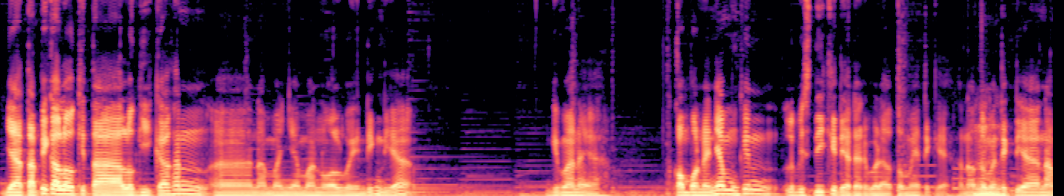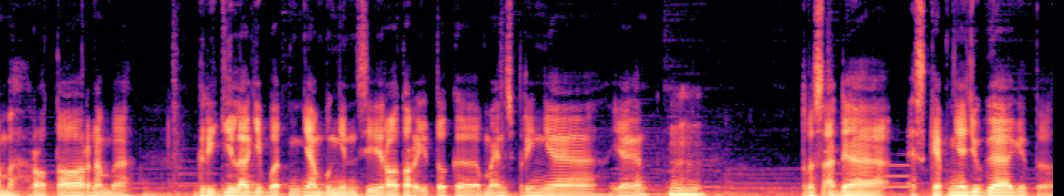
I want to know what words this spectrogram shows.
ya tapi kalau kita logika kan eh, namanya manual winding dia gimana ya? Komponennya mungkin lebih sedikit ya daripada otomatis ya. Karena otomatis dia nambah rotor, nambah gerigi lagi buat nyambungin si rotor itu ke mainspringnya, ya kan? Mhm. terus ada escape-nya juga gitu.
